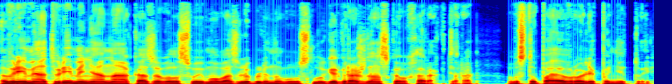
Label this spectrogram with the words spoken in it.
Время от времени она оказывала своему возлюбленному услуги гражданского характера, выступая в роли понятой.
